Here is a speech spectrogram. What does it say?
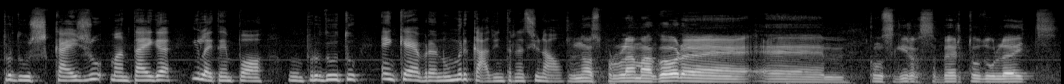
Produz queijo, manteiga e leite em pó, um produto em quebra no mercado internacional. O nosso problema agora é, é conseguir receber todo o leite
